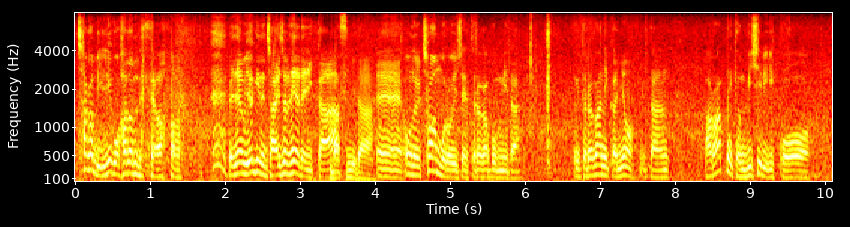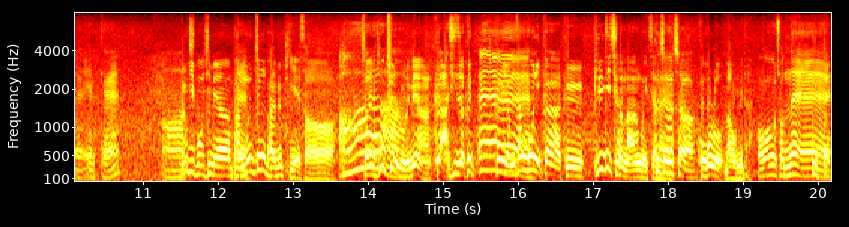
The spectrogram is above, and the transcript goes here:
차가 밀리고 하던데요. 왜냐면 여기는 좌회전 해야 되니까. 맞습니다. 예, 오늘 처음으로 이제 들어가 봅니다. 여기 들어가니까요. 일단 바로 앞에 경비실이 있고 예, 이렇게 어, 여기 보시면 방문증 발급기에서 아. 저희 호출을 누르면 그 아시죠? 그, 예. 그 영상 보니까 그 빌지처럼 나오는 거 있잖아요. 그쵸, 그쵸. 그걸로 나옵니다. 오 좋네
